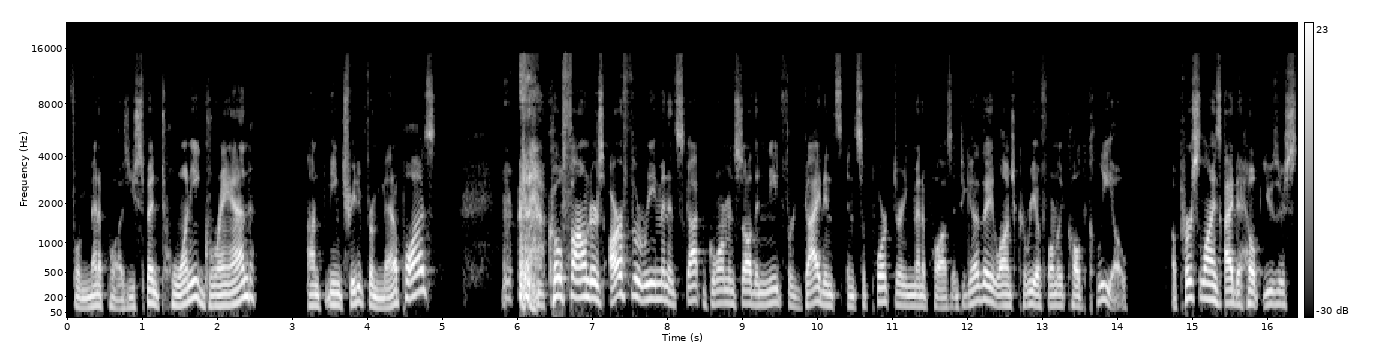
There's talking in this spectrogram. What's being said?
for menopause. You spend 20 grand on being treated for menopause? Co-founders Arfa Rehman and Scott Gorman saw the need for guidance and support during menopause, and together they launched Caria, formerly called Clio, a personalized guide to help users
